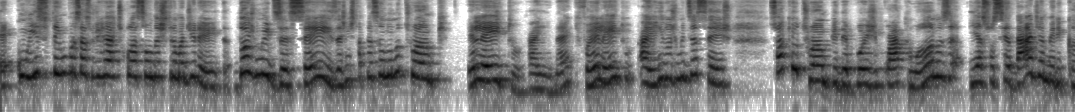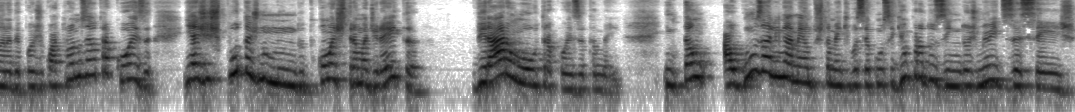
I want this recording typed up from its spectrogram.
É, com isso, tem um processo de rearticulação da extrema-direita. 2016, a gente está pensando no Trump, eleito aí, né? Que foi eleito aí em 2016. Só que o Trump, depois de quatro anos, e a sociedade americana, depois de quatro anos, é outra coisa. E as disputas no mundo com a extrema-direita viraram outra coisa também. Então, alguns alinhamentos também que você conseguiu produzir em 2016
